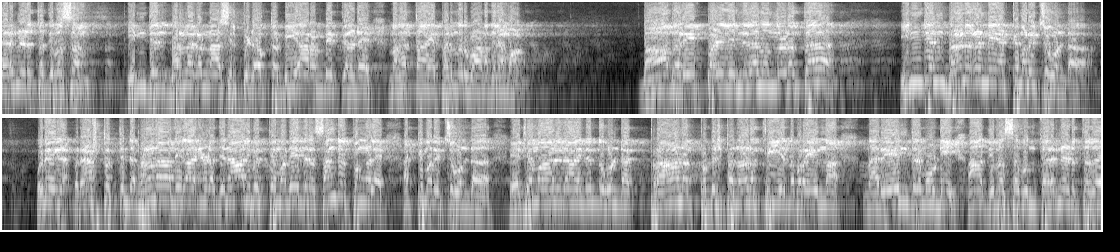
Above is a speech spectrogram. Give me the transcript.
തെരഞ്ഞെടുത്ത ദിവസം ഇന്ത്യൻ ഭരണഘടനാ ശില്പി ഡോക്ടർ ബി ആർ അംബേദ്കറുടെ മഹത്തായ പരിനിർവാണ ദിനമാണ്. ബാബറി പള്ളി നിലനിന്നിടത്ത് ഇന്ത്യൻ ഭരണഘടനയെ അട്ടിമറിച്ചുകൊണ്ട് ഒരു രാഷ്ട്രത്തിന്റെ ഭരണാധികാരിയുടെ ജനാധിപത്യ മതേതര സങ്കല്പങ്ങളെ അട്ടിമറിച്ചുകൊണ്ട് യജമാനായി നിന്നുകൊണ്ട് പ്രാണപ്രതിഷ്ഠ നടത്തി എന്ന് പറയുന്ന നരേന്ദ്രമോദി ആ ദിവസവും തെരഞ്ഞെടുത്തത്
